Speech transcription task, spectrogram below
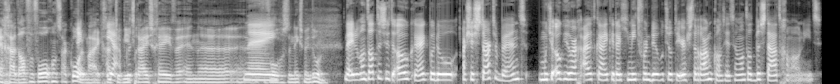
en ga dan vervolgens akkoord. En- maar ik ga ja, natuurlijk niet prijsgeven en, eh, en vervolgens er niks mee doen. Nee, want dat is het ook. Hè. Ik bedoel, als je starter bent, moet je ook heel erg uitkijken dat je niet voor een dubbeltje op de eerste rang kan zitten. Want dat bestaat gewoon niet.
